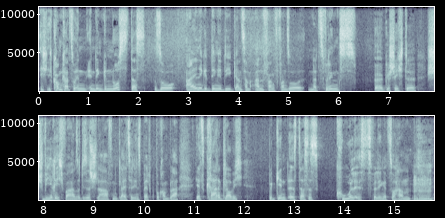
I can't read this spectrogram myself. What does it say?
ich, ich komme gerade so in, in den Genuss, dass so einige Dinge, die ganz am Anfang von so einer Zwillingsgeschichte schwierig waren, so dieses Schlafen, gleichzeitig ins Bett bekommen, bla. Jetzt gerade, glaube ich, beginnt es, dass es cool ist, Zwillinge zu haben,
